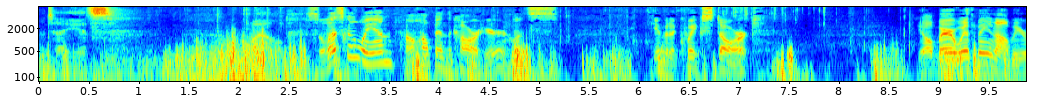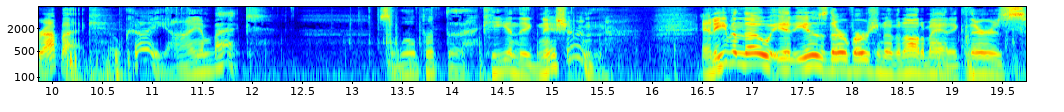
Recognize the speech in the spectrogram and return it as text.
I tell you, it's wild. So let's go in. I'll hop in the car here and let's give it a quick start. Y'all bear with me and I'll be right back. Okay, I am back. So we'll put the key in the ignition and even though it is their version of an automatic, there is,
